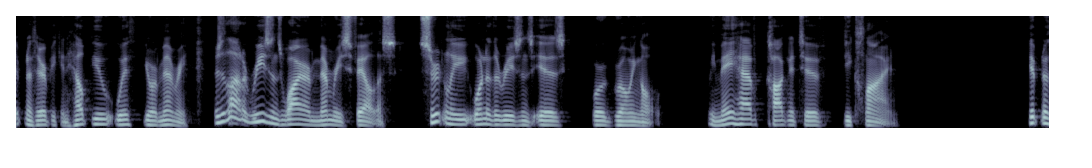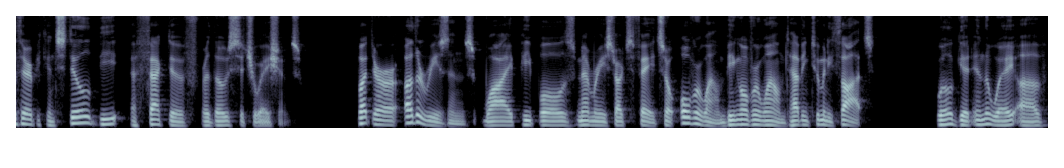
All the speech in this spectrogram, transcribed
Hypnotherapy can help you with your memory. There's a lot of reasons why our memories fail us. Certainly, one of the reasons is we're growing old. We may have cognitive decline. Hypnotherapy can still be effective for those situations. But there are other reasons why people's memory starts to fade. So, overwhelmed, being overwhelmed, having too many thoughts will get in the way of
